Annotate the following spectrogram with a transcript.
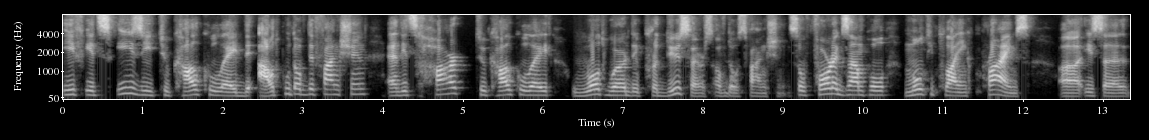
if it's easy to calculate the output of the function and it's hard to calculate what were the producers of those functions. So for example, multiplying primes uh, is an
